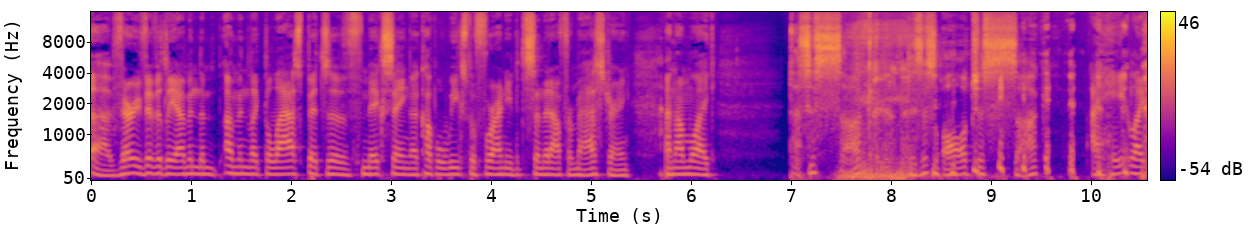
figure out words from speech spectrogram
uh, very vividly. I'm in the I'm in like the last bits of mixing a couple weeks before I needed to send it out for mastering, and I'm like, does this suck? Does this all just suck? I hate like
